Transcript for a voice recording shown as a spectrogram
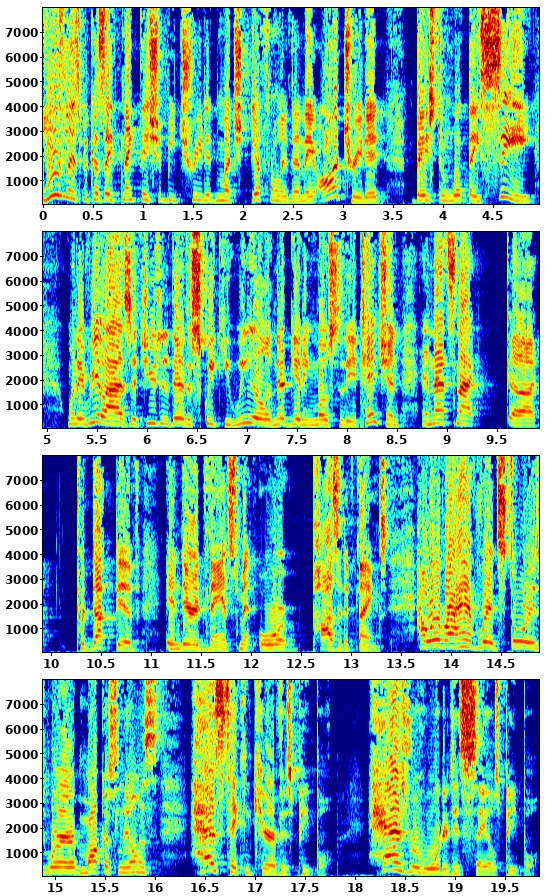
Usually it's because they think they should be treated much differently than they are treated based on what they see when they realize that usually they're the squeaky wheel and they're getting most of the attention, and that's not uh, productive in their advancement or positive things. However, I have read stories where Marcus Lemonis has taken care of his people, has rewarded his salespeople.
